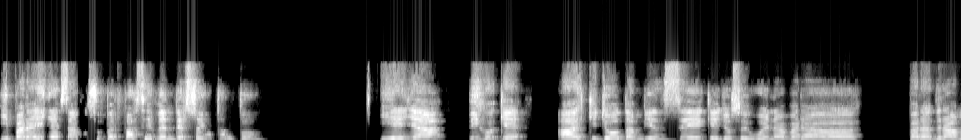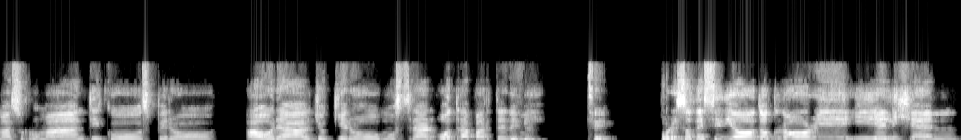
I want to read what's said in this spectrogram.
Y para ella es algo súper fácil vender su encanto. Y ella dijo que, ah, es que yo también sé que yo soy buena para, para dramas románticos, pero ahora yo quiero mostrar otra parte de mí. Sí. Por eso decidió The Glory y eligen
